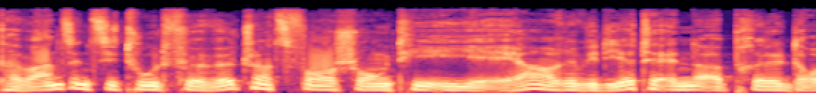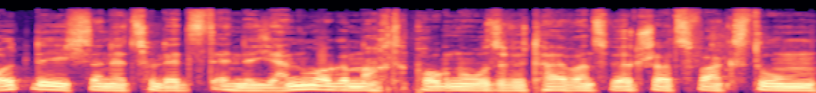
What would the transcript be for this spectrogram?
Taiwans Institut für Wirtschaftsforschung TIER revidierte Ende April deutlich seine zuletzt Ende Januar gemachte Prognose für Taiwans Wirtschaftswachstum.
